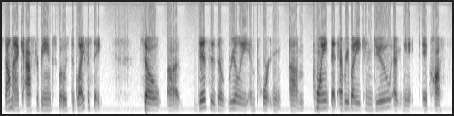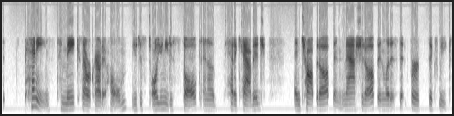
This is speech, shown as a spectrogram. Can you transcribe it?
stomach after being exposed to glyphosate. So uh, this is a really important um, point that everybody can do. I mean, it, it costs pennies to make sauerkraut at home. You just all you need is salt and a head of cabbage, and chop it up and mash it up and let it sit for six weeks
